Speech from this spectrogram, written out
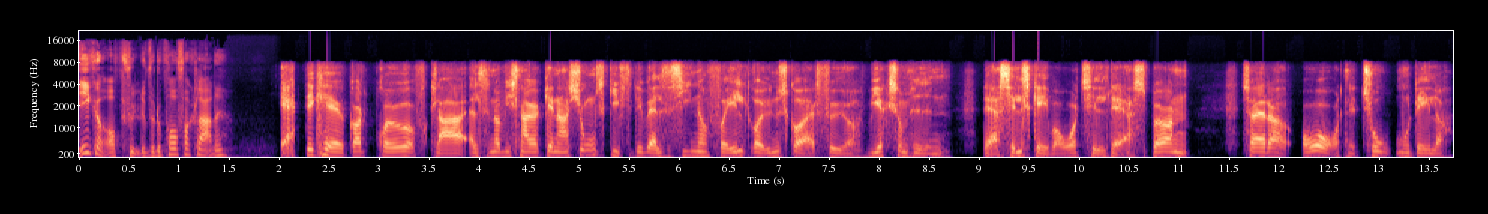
ikke er opfyldt. Vil du prøve at forklare det? Ja, det kan jeg godt prøve at forklare. Altså når vi snakker generationsskifte, det vil altså sige, når forældre ønsker at føre virksomheden, deres selskab over til deres børn, så er der overordnet to modeller.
